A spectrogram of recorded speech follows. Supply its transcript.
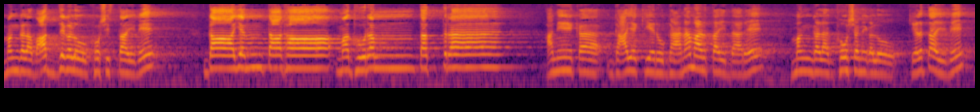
ಮಂಗಳ ವಾದ್ಯಗಳು ಘೋಷಿಸ್ತಾ ಇವೆ. ಗಾಯಂತಘ ಮಧುರಂ ತತ್ರ. ಅನೇಕ ಗಾಯಕಿಯರು ಗಾನ ಮಾಡ್ತಾ ಇದ್ದಾರೆ. ಮಂಗಳ ಘೋಷಣೆಗಳು ಕೇಳ್ತಾ ಇವೆ.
